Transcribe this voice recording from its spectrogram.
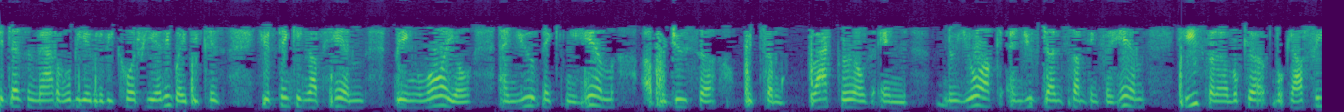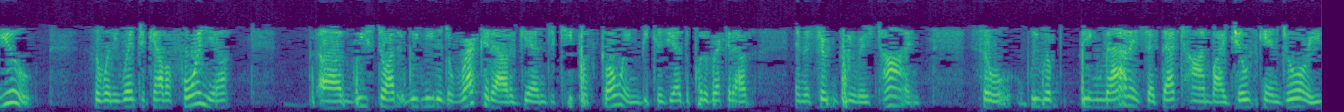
It doesn't matter. We'll be able to record for you anyway because you're thinking of him being loyal and you're making him a producer with some black girls in New York and you've done something for him. He's going to look out, look out for you. So when he went to California, um, we started, we needed a record out again to keep us going because you had to put a record out in a certain period of time. So we were being managed at that time by Joe Scandore,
